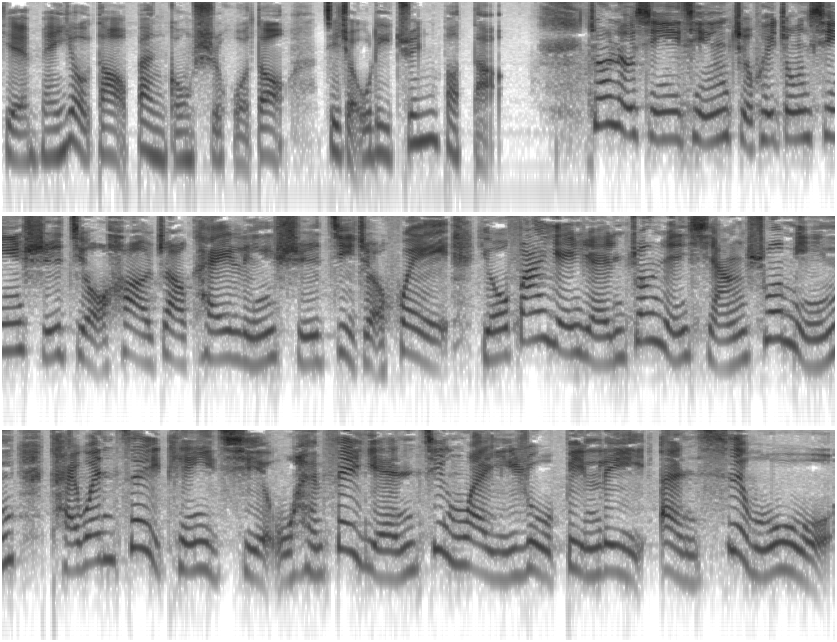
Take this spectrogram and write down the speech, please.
也没有到办公室活动。记者吴丽君报道。中流行疫情指挥中心十九号召开临时记者会，由发言人庄仁祥说明，台湾再添一起武汉肺炎境外移入病例，按四五五。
